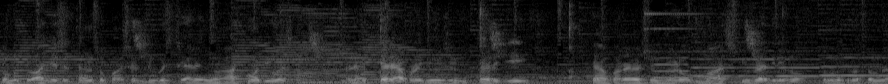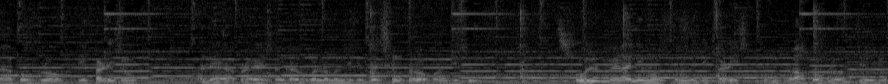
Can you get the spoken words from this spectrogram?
તો મિત્રો, આજે છે ત્રણસો પાસઠ દિવસ ચેલેન્જનો આઠમો દિવસ અને અત્યારે આપણે જોઈશું ધરજી ત્યાં ભરાયો છે મેળો, માં શિવરાત્રિનો. તો મિત્રો, તમને આખો બ્લોગ દેખાડીશું અને આપણે શંકર ભગવાનના મંદિરે દર્શન કરવા પણ જઈશું. ફૂલ મેળાની મોજ તમને દેખાડીશ. તો મિત્રો, આખો બ્લોગ જોજો.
